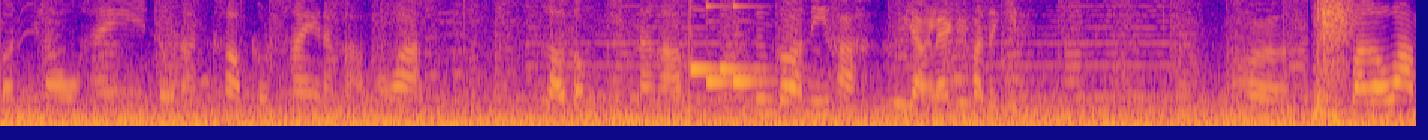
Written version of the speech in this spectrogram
ตอนนี้เราให้โดนัทขับรถให้นะคะ เพราะว่าเราต้องกินนะคะซึ่งก็นี่ค่ะ คืออย่างแรกที่ฟ้าจะกิน เออกินไประหว่าง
